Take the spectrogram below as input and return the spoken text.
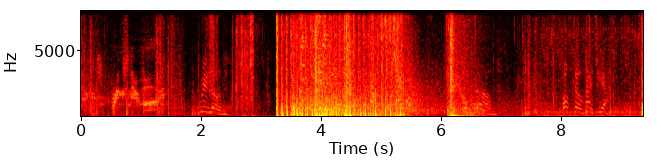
seconds. Rings nearby. Reloading. I'm down. Hostile right here.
